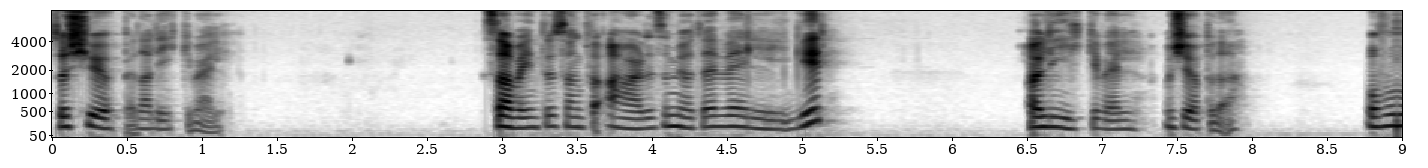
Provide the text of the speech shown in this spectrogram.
så kjøper jeg det allikevel. Så er det interessant, hva er det som gjør at jeg velger allikevel å kjøpe det? Og for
